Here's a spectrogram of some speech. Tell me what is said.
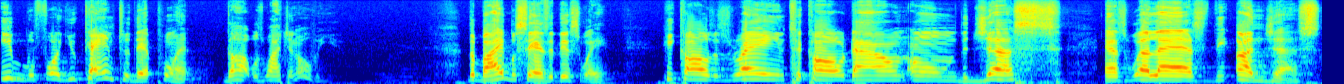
even before you came to that point, God was watching over you. The Bible says it this way He causes rain to call down on the just as well as the unjust.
